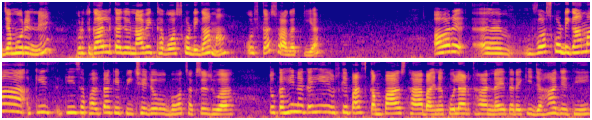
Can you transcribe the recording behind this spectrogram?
जमोरिन ने पुर्तगाल का जो नाविक था वास्को डिगामा उसका स्वागत किया। और वास्को डिगामा की की सफलता के पीछे जो बहुत सक्सेस हुआ तो कहीं ना कहीं उसके पास कंपास था, बाइनाकुलर था, नए तरह की जहाज़ें थी,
